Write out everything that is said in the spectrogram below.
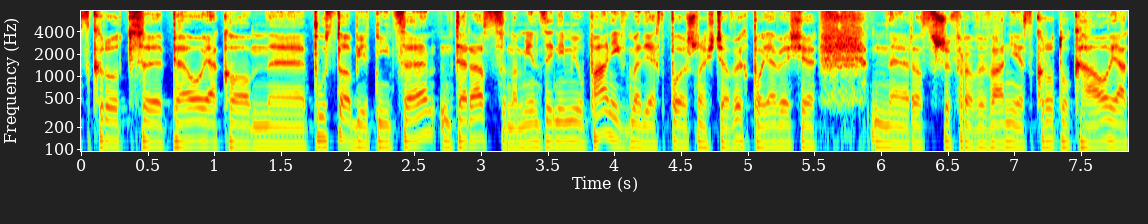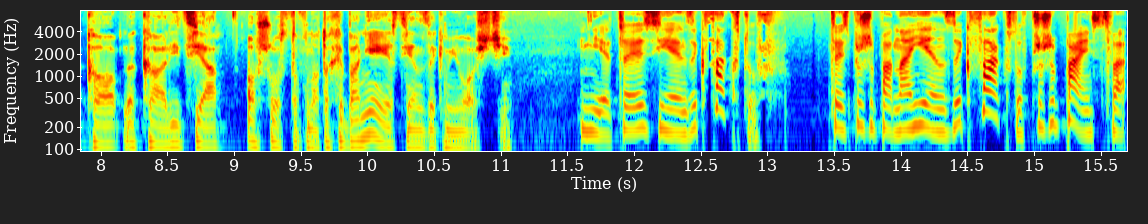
skrót PO jako puste obietnice. Teraz, no między innymi u pani w mediach społecznościowych pojawia się rozszyfrowywanie skrótu KO jako koalicja oszustów. No to chyba nie jest język miłości. Nie, to jest język faktów. To jest, proszę pana, język faktów. Proszę państwa,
